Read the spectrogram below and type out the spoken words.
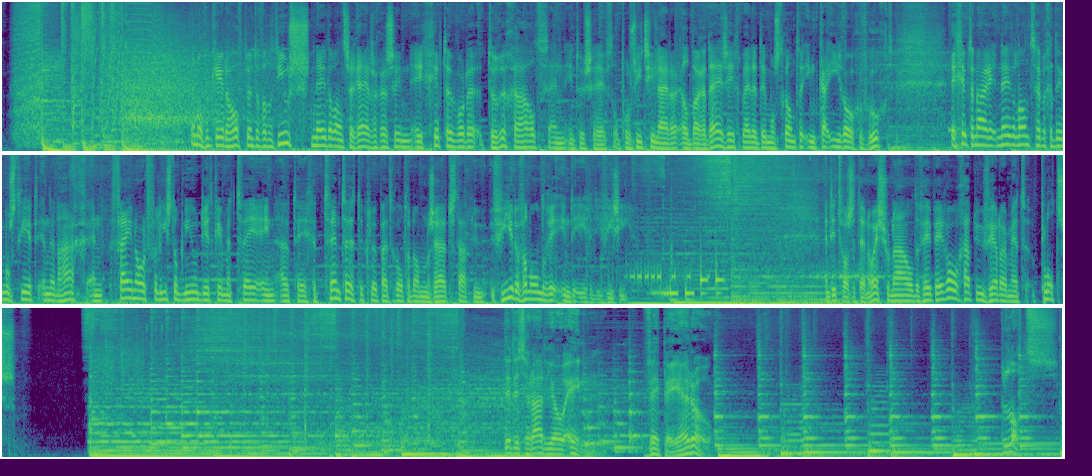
En nog een keer de hoofdpunten van het nieuws. Nederlandse reizigers in Egypte worden teruggehaald. En intussen heeft oppositieleider El Baradei zich bij de demonstranten in Cairo gevroegd. Egyptenaren in Nederland hebben gedemonstreerd in Den Haag. En Feyenoord verliest opnieuw, dit keer met 2-1 uit tegen Twente. De club uit Rotterdam-Zuid staat nu vierde van onderen in de eredivisie. En dit was het NOS-journaal. De VPRO gaat nu verder met Plots. Dit is Radio 1, VPRO. Plots.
